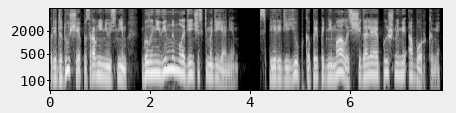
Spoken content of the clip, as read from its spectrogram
Предыдущее, по сравнению с ним, было невинным младенческим одеянием. Спереди юбка приподнималась, щеголяя пышными оборками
